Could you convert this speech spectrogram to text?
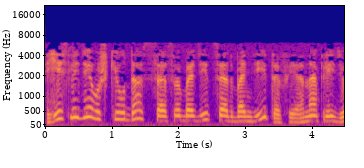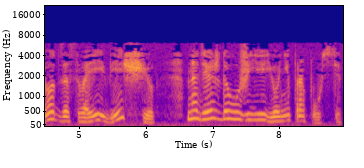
Если девушке удастся освободиться от бандитов, и она придет за своей вещью — Надежда уже ее не пропустит.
